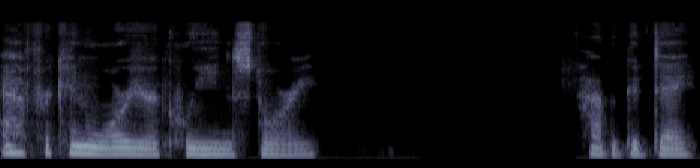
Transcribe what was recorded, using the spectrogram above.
African warrior queen story. Have a good day.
